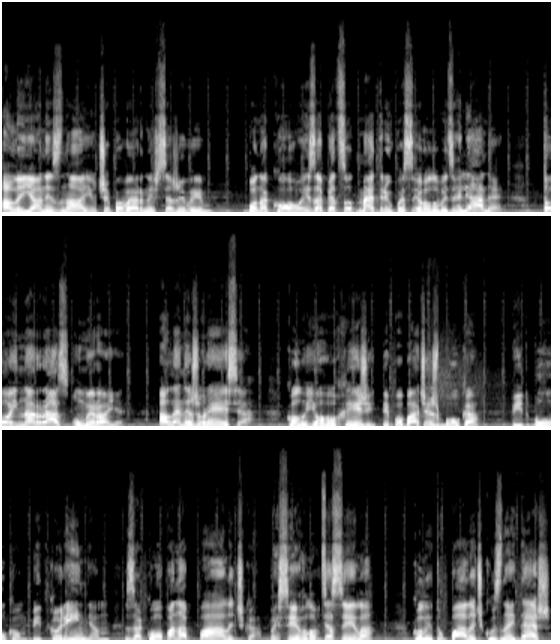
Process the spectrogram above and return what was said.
Але я не знаю, чи повернешся живим. Бо на кого і за 500 метрів писиголовець гляне, той нараз умирає. Але не журися. Коло його хижі ти побачиш бука. Під буком, під корінням закопана паличка, писиголовця сила. Коли ту паличку знайдеш,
